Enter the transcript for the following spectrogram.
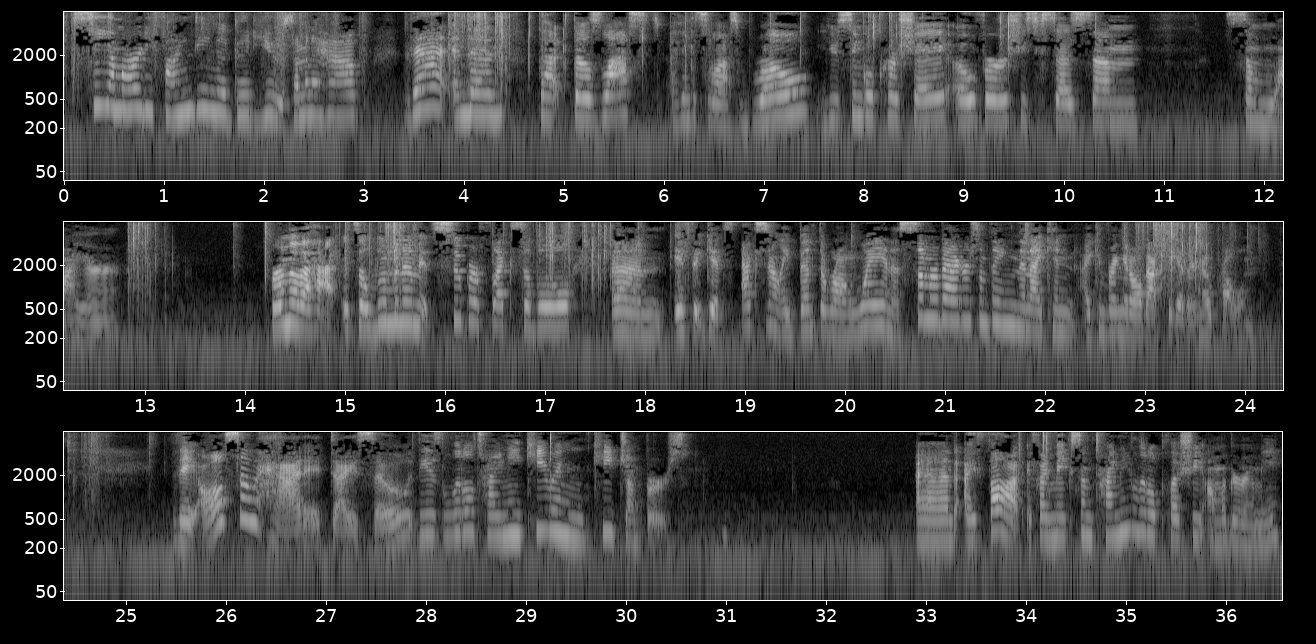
See, I'm already finding a good use. I'm gonna have that and then that those last, I think it's the last row, use single crochet over, she says some, some wire. Brim of a hat. It's aluminum, it's super flexible. Um, if it gets accidentally bent the wrong way in a summer bag or something, then I can, I can bring it all back together, no problem. They also had at Daiso these little tiny keyring key jumpers. And I thought if I make some tiny little plushy amigurumi,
